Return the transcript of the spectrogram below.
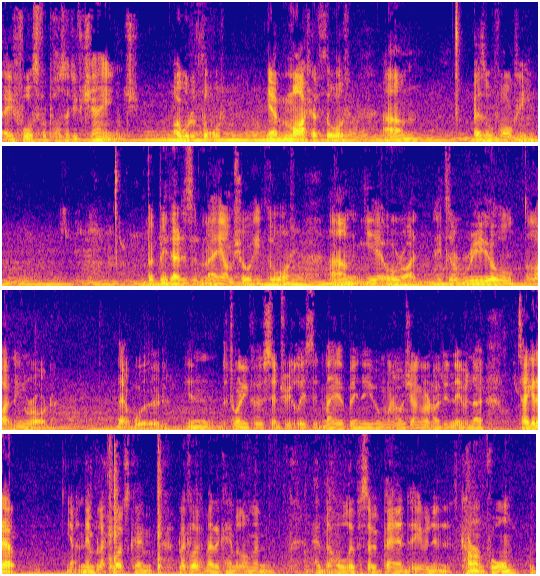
a force for positive change. I would have thought. Yeah, might have thought. Um, Basil Fawlty. But be that as it may, I'm sure he thought, um, yeah, all right, it's a real lightning rod, that word, in the 21st century at least. It may have been even when I was younger and I didn't even know. Take it out. Yeah, and then Black Lives came, Black Lives Matter came along and had the whole episode banned, even in its current form, with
